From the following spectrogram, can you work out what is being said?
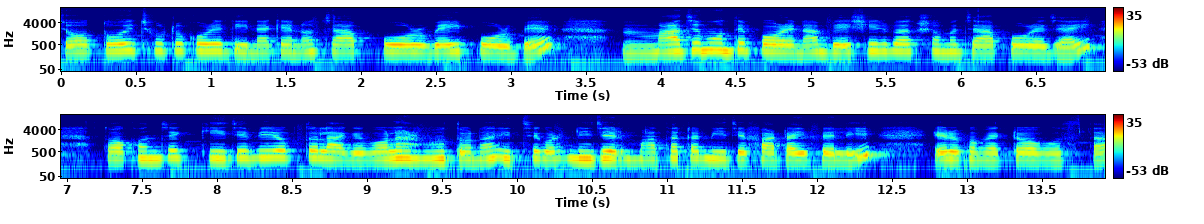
যতই ছোটো করে দিই না কেন চা পড়বেই পড়বে। মাঝে মধ্যে পড়ে না, বেশিরভাগ সময় চা পড়ে যায়। তখন যে কী যে বিরক্ত লাগে বলার মতো না, ইচ্ছে করে নিজের মাথাটা নিজে ফাটাই ফেলি, এরকম একটা অবস্থা।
